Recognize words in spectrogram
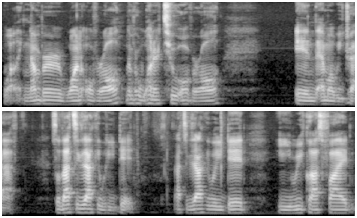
what like number one overall, number one or two overall in the MLB draft. So that's exactly what he did. That's exactly what he did. He reclassified,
